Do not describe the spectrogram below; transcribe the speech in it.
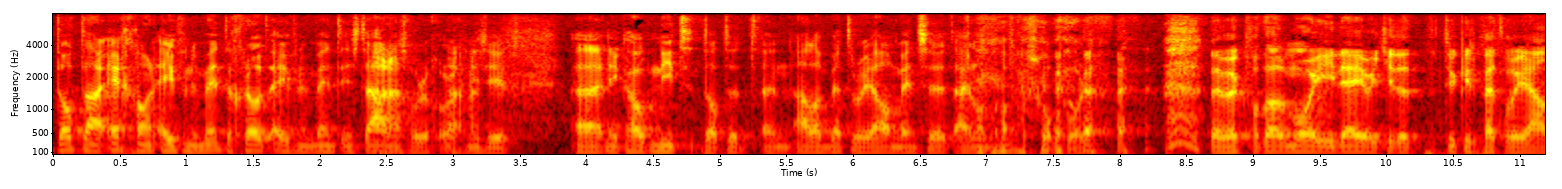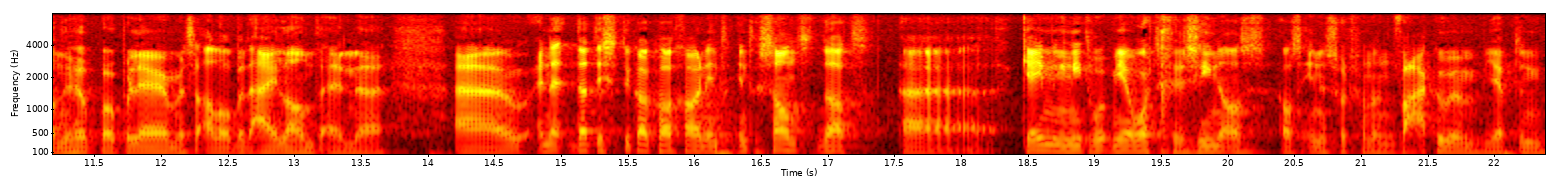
dat daar echt gewoon evenementen, grote evenementen in stadions ah, worden georganiseerd. Uh, en ik hoop niet dat het een à la Battle Royale mensen het eiland afgeschopt worden. nee, maar ik vond dat een mooi idee. Want je, dat, natuurlijk is Battle Royale nu heel populair met z'n allen op het eiland. En en dat is natuurlijk ook wel gewoon interessant dat gaming niet wordt, meer wordt gezien als, als in een soort van een vacuüm. Je, hebt een,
